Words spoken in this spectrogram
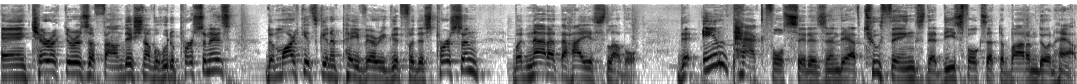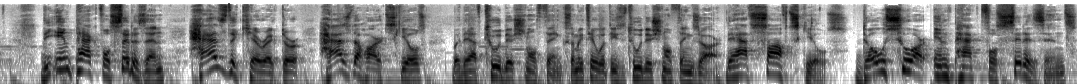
and character is a foundation of who the person is. The market's gonna pay very good for this person, but not at the highest level. The impactful citizen, they have two things that these folks at the bottom don't have. The impactful citizen has the character, has the hard skills, but they have two additional things. Let me tell you what these two additional things are. They have soft skills. Those who are impactful citizens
